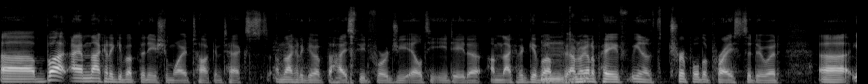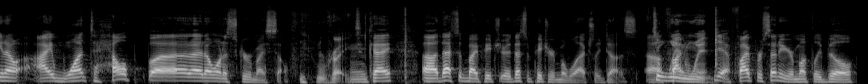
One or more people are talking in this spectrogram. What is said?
Uh, but I'm not going to give up the nationwide talk and text. I'm not going to give up the high-speed 4G LTE data. I'm not going to give up. I'm not going to pay, you know, triple the price to do it. Uh, you know, I want to help, but I don't want to screw myself. Right. Okay, uh, that's what my Patriot. That's what Patriot Mobile actually does. Uh, It's a fi- win-win. yeah, five percent of your monthly bill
